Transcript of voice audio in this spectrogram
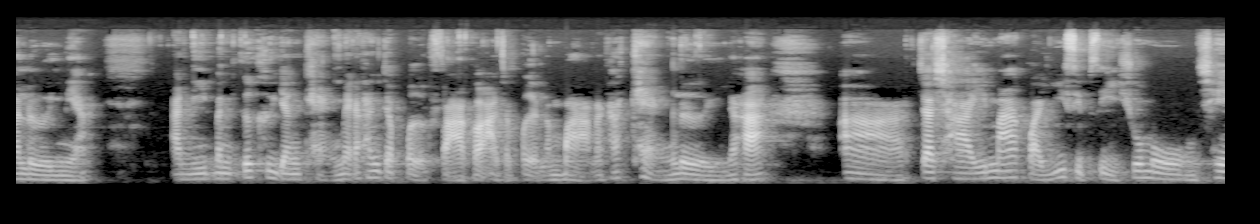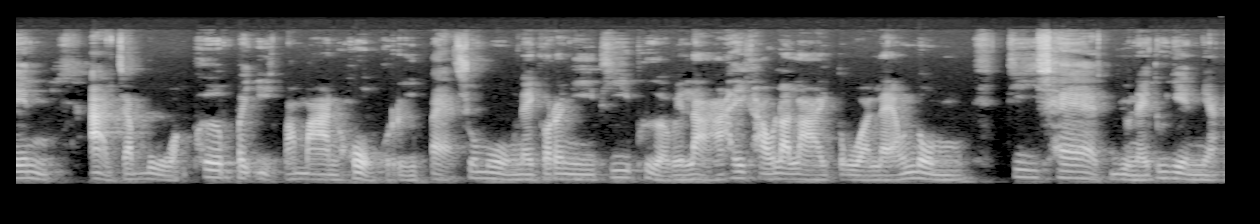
มาเลยเนี่ย อันนี้มันก็คือยังแข็งแม้กระทั่งจะเปิดฝาก็อาจจะเปิดลำบากนะคะ แข็งเลยนะคะ จะใช้มากกว่า 24 ชั่วโมง เช่น อาจจะบวกเพิ่มไปอีกประมาณ 6 หรือ 8 ชั่วโมง ในกรณีที่เผื่อเวลาให้เขาละลายตัวแล้วนมที่แช่อยู่ในตู้เย็นเนี่ย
